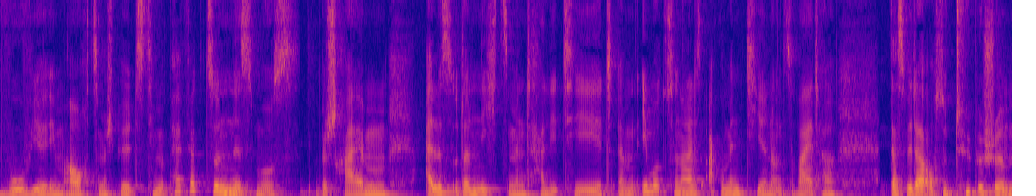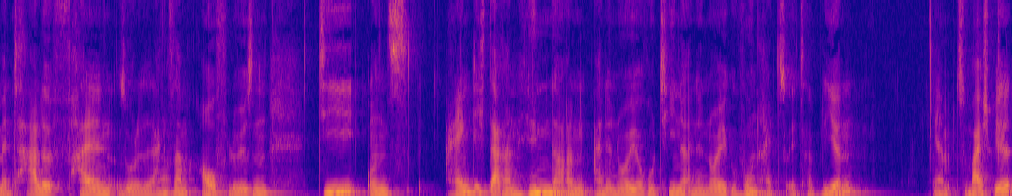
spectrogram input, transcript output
wo wir eben auch zum Beispiel das Thema Perfektionismus beschreiben, alles oder nichts Mentalität, ähm, emotionales Argumentieren und so weiter dass wir da auch so typische mentale Fallen so langsam auflösen, die uns eigentlich daran hindern, eine neue Routine, eine neue Gewohnheit zu etablieren. Ähm, zum Beispiel,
